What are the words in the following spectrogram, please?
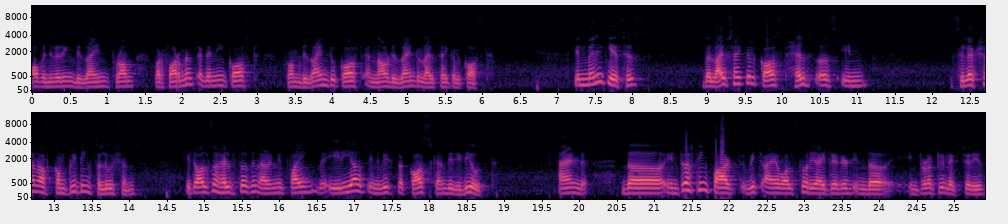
of engineering design from performance at any cost from design to cost and now design to life cycle cost. In many cases the life cycle cost helps us in selection of competing solutions, it also helps us in identifying the areas in which the costs can be reduced. And the interesting part which I have also reiterated in the introductory lecture is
